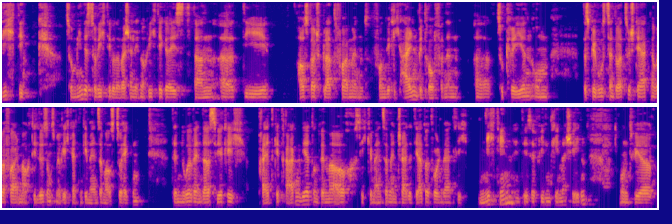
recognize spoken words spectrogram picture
wichtig, zumindest so wichtig oder wahrscheinlich noch wichtiger ist dann äh, die Austauschplattformen von wirklich allen Betroffenen äh, zu kreieren, um das Bewusstsein dort zu stärken, aber vor allem auch die Lösungsmöglichkeiten gemeinsam auszuhacken. Denn nur wenn das wirklich breit getragen wird und wenn man auch sich gemeinsam entscheidet, ja, dort wollen wir eigentlich nicht hin, in diese vielen Klimaschäden und wir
